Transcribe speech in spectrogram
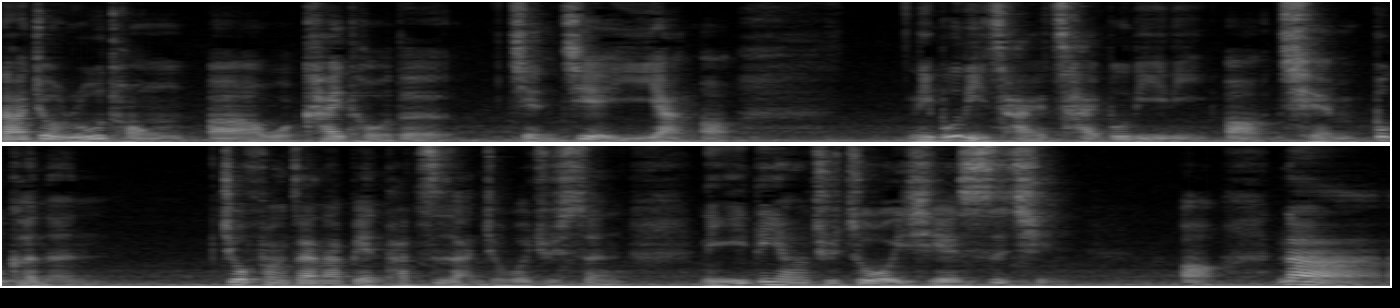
那就如同啊我开头的简介一样啊。你不理财，财不理你啊！钱不可能就放在那边，它自然就会去生。你一定要去做一些事情啊！那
